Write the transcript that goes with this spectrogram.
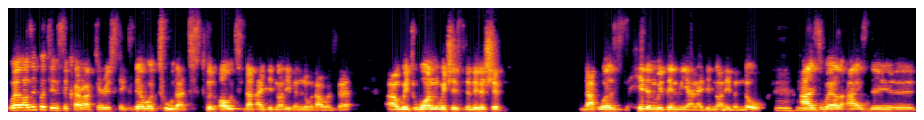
Well, as it pertains to characteristics, there were two that stood out that I did not even know that was there. Uh, which one, which is the leadership, that was hidden within me and I did not even know, Mhm. as well as the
